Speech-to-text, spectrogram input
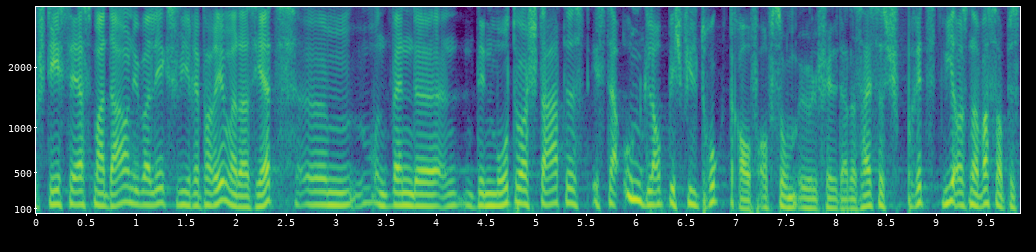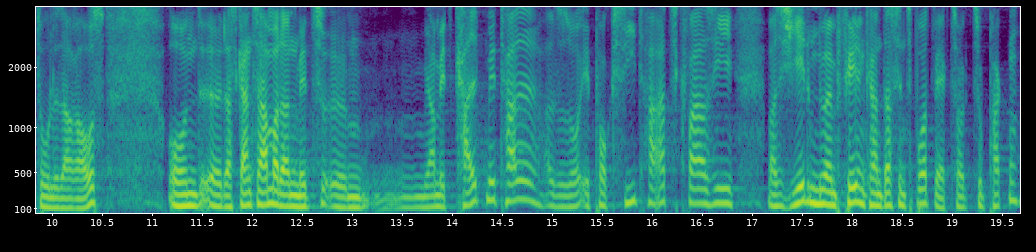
Stehst du erstmal da und überlegst, wie reparieren wir das jetzt? Ähm, und wenn du den Motor startest, ist da unglaublich viel Druck drauf auf so einem Ölfilter. Das heißt, es spritzt wie aus einer Wasserpistole da raus. Und äh, das Ganze haben wir dann mit, ähm, ja, mit Kaltmetall, also so Epoxidharz quasi, was ich jedem nur empfehlen kann, das ins Bordwerkzeug zu packen.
